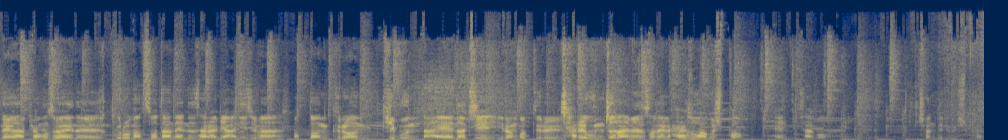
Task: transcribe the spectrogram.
내가 평소에는 밖으로 막 쏟아내는 사람이 아니지만 어떤 그런 기분, 나의 에너지 이런 것들을 차를 운전하면서 내가 해소하고 싶어. M240 추천드리고 싶어요.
